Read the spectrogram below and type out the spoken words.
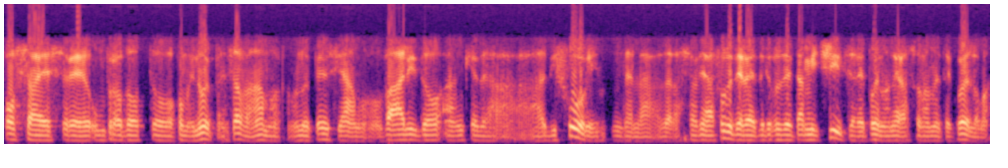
possa essere un prodotto come noi pensavamo, come noi pensiamo, valido anche da, di fuori della, della Sardegna, fuori delle, delle cosiddette amicizie, e poi non era solamente quello, ma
